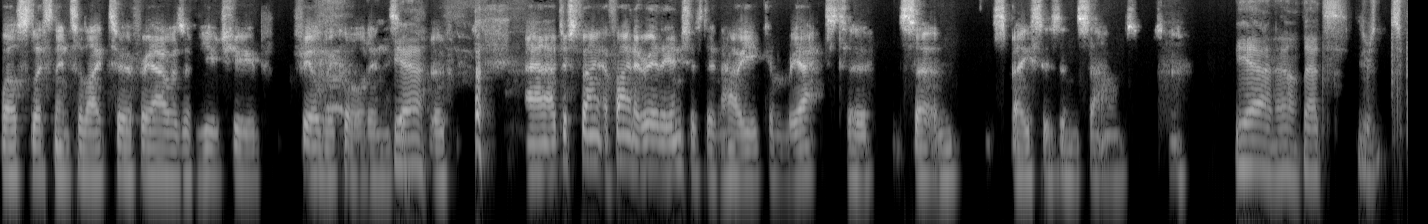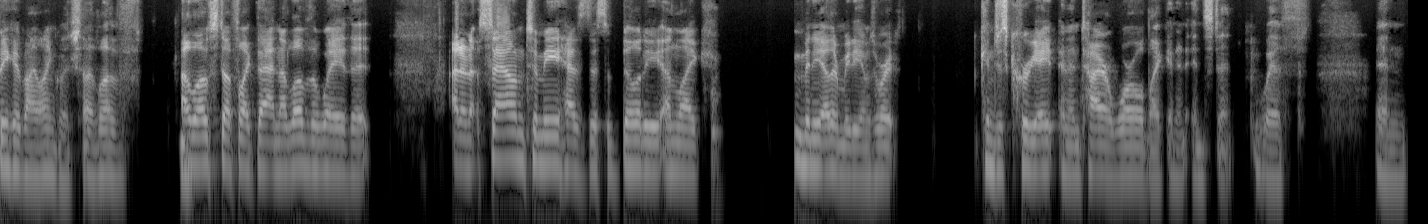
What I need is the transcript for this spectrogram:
whilst listening to like two or three hours of YouTube field recordings. of- Yeah. of and I just find I find it really interesting how you can react to certain spaces and sounds. So, Yeah, no, that's you're speaking my language. I love I love stuff like that and I love the way that I don't know, sound to me has this ability unlike many other mediums where it can just create an entire world like in an instant with and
